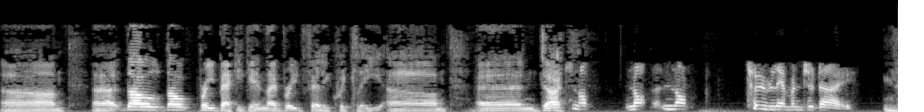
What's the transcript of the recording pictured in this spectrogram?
Um, uh, they'll they'll breed back again. They breed fairly quickly. Um, and So uh, it's not, not, not two lemons a day.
